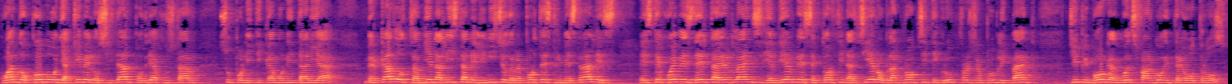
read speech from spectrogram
cuándo, cómo y a qué velocidad podría ajustar su política monetaria. Mercados también alistan el inicio de reportes trimestrales este jueves Delta Airlines y el viernes sector financiero BlackRock, Citigroup, First Republic Bank, JP Morgan, Wells Fargo, entre otros.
